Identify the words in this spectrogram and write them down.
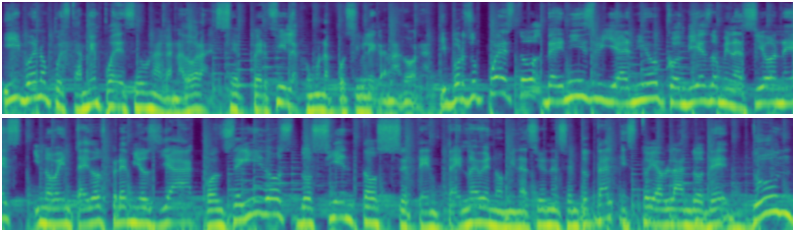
Y bueno, pues también puede ser una ganadora, se perfila como una posible ganadora. Y por supuesto, Denise Villeneuve con 10 nominaciones y 92 premios ya conseguidos, 279 nominaciones en total. Estoy hablando de Dune,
